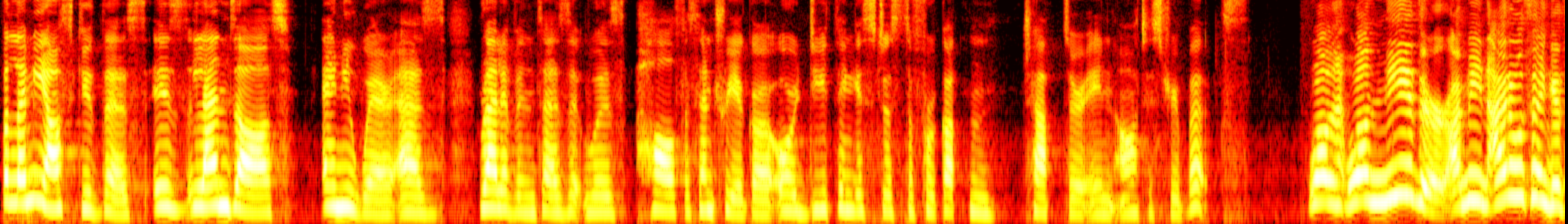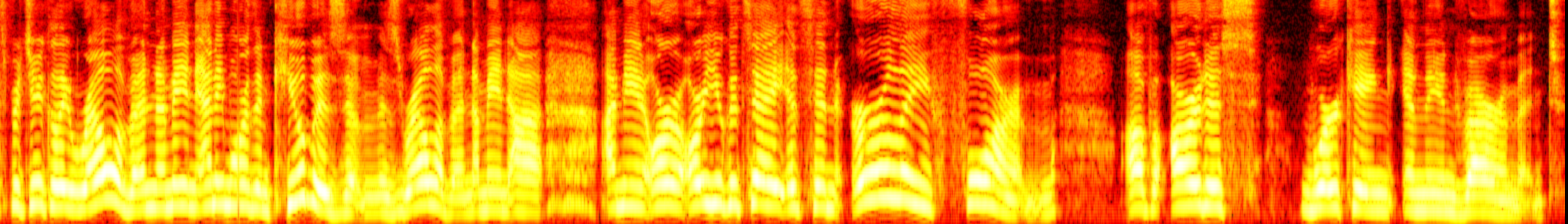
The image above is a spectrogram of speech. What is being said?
But let me ask you this Is land art anywhere as relevant as it was half a century ago, or do you think it's just a forgotten chapter in art history books? Well, well, neither. I mean, I don't think it's particularly relevant. I mean, any more than Cubism is relevant. I mean, uh, I mean, or or you could say it's an early form of artists working in the environment.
